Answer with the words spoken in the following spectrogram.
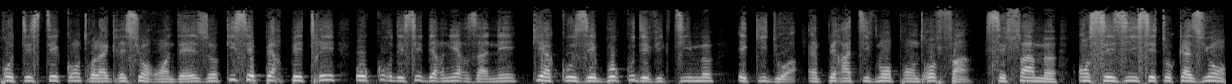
protester contre l'agression rwandaise qui s'est perpétrée au cours de ces dernières années, qui a causé beaucoup de victimes et qui doit impérativement prendre fin. Ces femmes ont saisi cette occasion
